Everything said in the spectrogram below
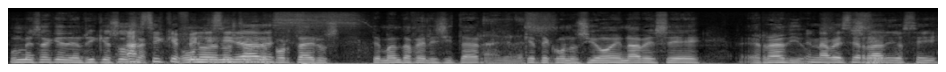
un mensaje de Enrique Sosa, Así que uno de nuestros felicidades. reporteros. Te manda a felicitar, Ah, que te conoció en ABC Radio. En ABC Sí. Radio, sí.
